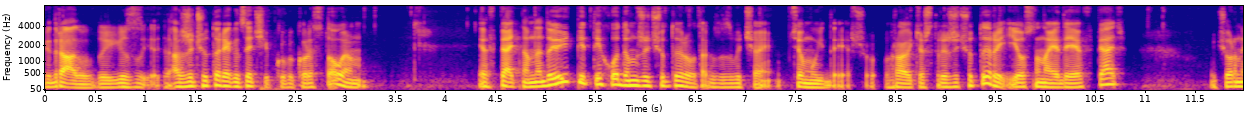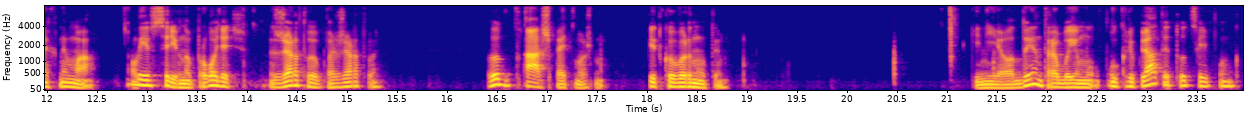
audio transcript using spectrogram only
Відразу а G4 як зачіпку використовуємо. F5 нам не дають піти ходом G4, отак зазвичай. В цьому ідея, що грають аж 3 G4, і основна ідея F5. У чорних нема. Але її все рівно проводять з жертвою, без жертви. Тут H5 можна підковернути. Кінь є один, треба йому укріпляти тут цей пункт.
